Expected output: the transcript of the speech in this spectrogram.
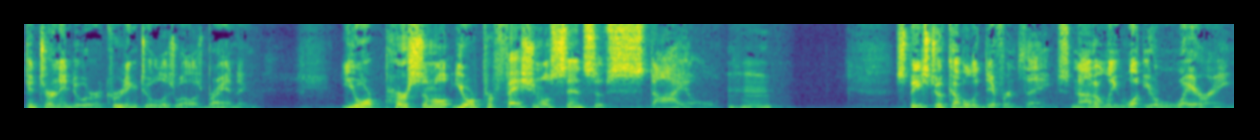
can turn into a recruiting tool as well as branding. Your personal, your professional sense of style speaks to a couple of different things. Not only what you're wearing,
